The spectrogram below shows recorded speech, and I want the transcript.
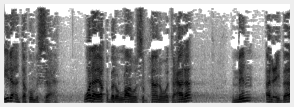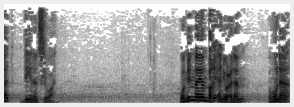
إلى أن تقوم الساعة. ولا يقبل الله سبحانه وتعالى من العباد دينا سواه. ومما ينبغي أن يعلم هنا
